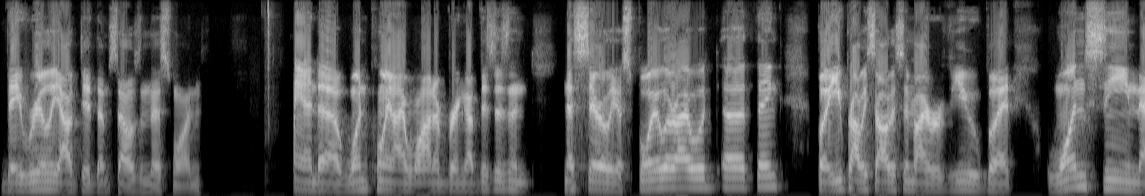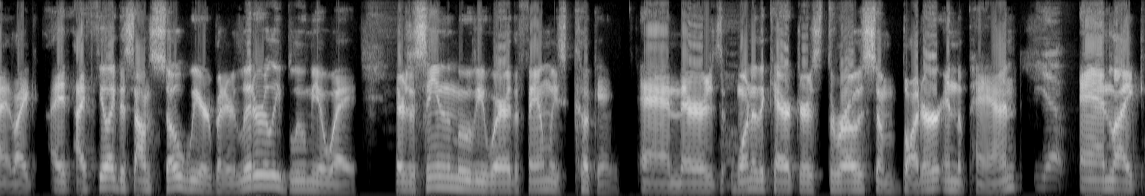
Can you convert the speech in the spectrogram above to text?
they really outdid themselves in this one. And uh, one point I want to bring up this isn't necessarily a spoiler, I would uh, think, but you probably saw this in my review. But one scene that, like, I, I feel like this sounds so weird, but it literally blew me away. There's a scene in the movie where the family's cooking, and there's one of the characters throws some butter in the pan, Yep. And like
